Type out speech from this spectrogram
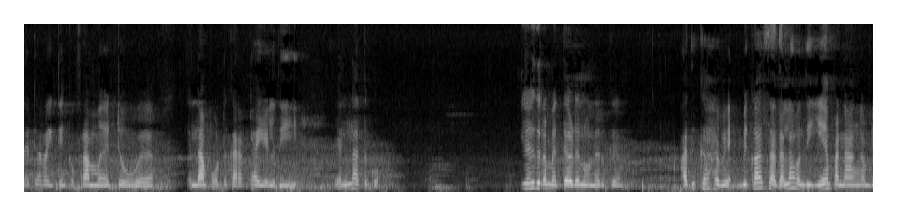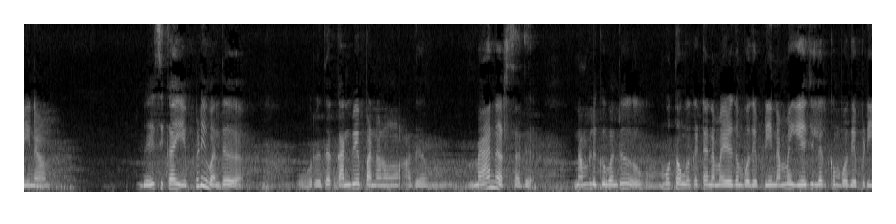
லெட்டர் ரைட்டிங்க்கு ஃப்ரம்மு டூவு எல்லாம் போட்டு கரெக்டாக எழுதி எல்லாத்துக்கும். எழுதுகிற மெத்தடுன்னு ஒன்று இருக்குது அதுக்காகவே பிகாஸ் அதெல்லாம் வந்து ஏன் பண்ணாங்க அப்படின்னா பேசிக்காக எப்படி வந்து ஒரு இதை கன்வே பண்ணணும் அது மேனர்ஸ் அது. நம்மளுக்கு வந்து மூத்தவங்க கிட்ட நம்ம எழுதும்போது எப்படி நம்ம ஏஜில் இருக்கும்போது எப்படி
